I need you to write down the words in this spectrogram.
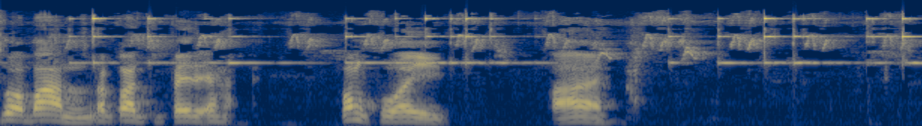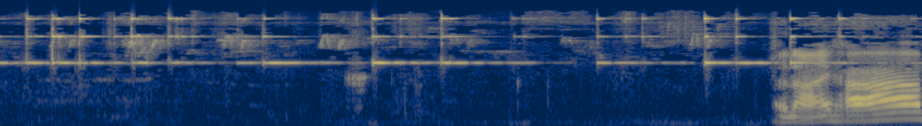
ทั่วบ้านแล้วก็ไปห้องครัวอีกไปไปไหนครับ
